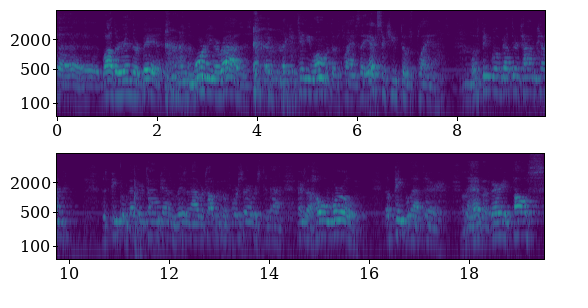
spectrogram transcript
uh, while they're in their bed. When the morning arises, they, they continue on with those plans. They execute those plans. Those people have got their time coming. Those people have got their time coming. Liz and I were talking before service tonight. There's a whole world of people out there oh, that have a very false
